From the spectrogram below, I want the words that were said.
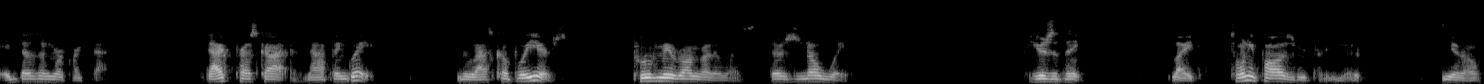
It doesn't work like that. Dak Prescott has not been great the last couple of years. Prove me wrong otherwise. There's no way. Here's the thing. Like, Tony Pollard's been pretty good. You know,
